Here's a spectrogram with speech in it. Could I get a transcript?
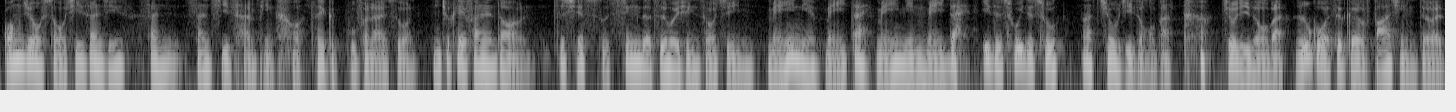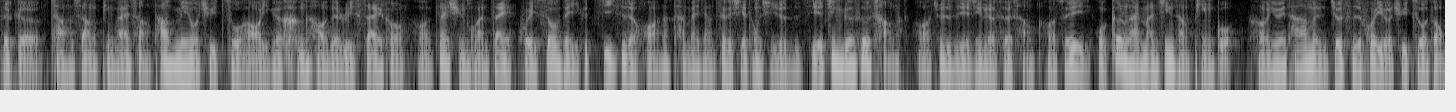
光就手机、三 C、三三 C 产品哦这个部分来说，你就可以发现到这些新的智慧型手机，每一年每一代，每一年每一代一直出一直出。那旧机怎么办？旧机怎么办？如果这个发行的这个厂商品牌厂，它没有去做好一个很好的 recycle 哦，再循环再回收的一个机制的话，那坦白讲，这些东西就是直接进热色场了哦，就是直接进热色场哦。所以我个人还蛮欣赏苹果哦，因为他们就是会有去做这种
